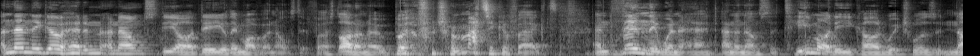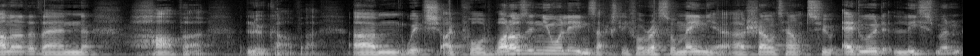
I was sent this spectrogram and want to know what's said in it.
And then they go ahead and announce the RD, or they might have announced it first, I don't know, but for dramatic effect. And then they went ahead and announced the Team RD card, which was none other than Harper, Luke Harper um, which I poured while I was in New Orleans actually for WrestleMania. Uh, shout out to Edward Leisman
